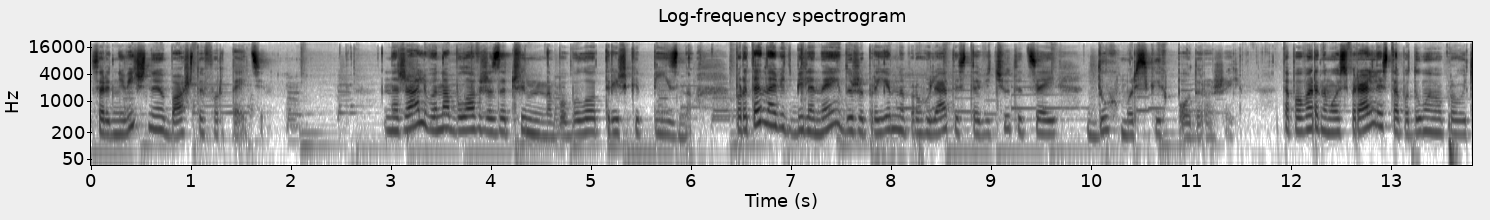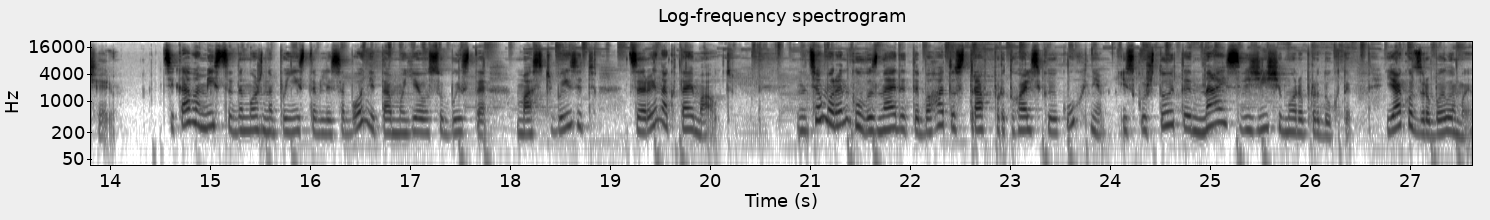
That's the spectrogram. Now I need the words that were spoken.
середньовічної башти фортеці. На жаль, вона була вже зачинена, бо було трішки пізно. Проте навіть біля неї дуже приємно прогулятись та відчути цей дух морських подорожей. Та повернемось в реальність та подумаємо про вечерю. Цікаве місце, де можна поїсти в Лісабоні, та моє особисте must visit – це ринок Out. На цьому ринку ви знайдете багато страв португальської кухні і скуштуєте найсвіжіші морепродукти, як от зробили ми.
